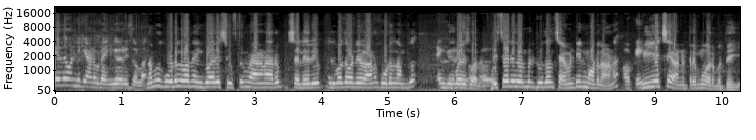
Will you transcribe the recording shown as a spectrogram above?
ഏത് വണ്ടിക്കാണ് ഇവിടെ എൻക്വയറീസ് ഉള്ളത്? നമുക്ക് കൂടുതൽ പറഞ്ഞ എൻക്വയറി സ്വിഫ്റ്റും വാഗനാറും സെലേറിയും ഇതുപോലത്തെ വണ്ടികളാണ് കൂടുതൽ നമുക്ക് ഡിസൈൻ ഇത് വരുമ്പോൾ ടൂ തൗസൻഡ് സെവന്റീൻ മോഡലാണ് വി എക്സ് ആണ്. ട്രിം വരുമ്പോഴത്തേക്ക്.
